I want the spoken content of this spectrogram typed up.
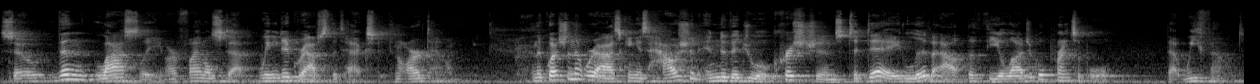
So then, lastly, our final step, we need to grasp the text in our town. And the question that we're asking is how should individual Christians today live out the theological principle that we found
